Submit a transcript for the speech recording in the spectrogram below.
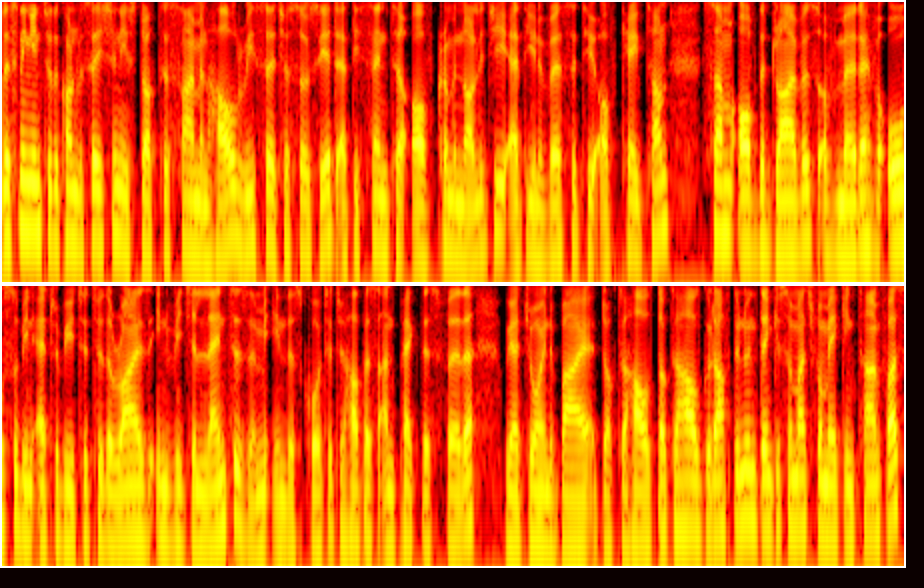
Listening into the conversation is Dr. Simon Howell, Research Associate at the Center of Criminology at the University of Cape Town. Some of the drivers of murder have also been attributed to the rise in vigilantism in this quarter. To help us unpack this further, we are joined by Dr. Howell. Dr. Howell, good afternoon. Thank you so much for making time for us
